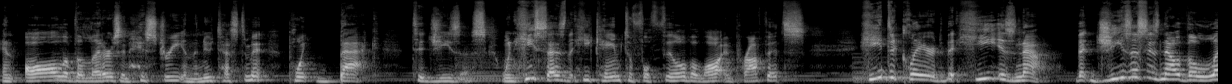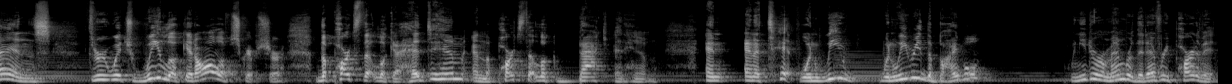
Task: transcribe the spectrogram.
And all of the letters in history in the New Testament point back to Jesus. When he says that he came to fulfill the law and prophets, he declared that he is now, that Jesus is now the lens through which we look at all of Scripture, the parts that look ahead to him and the parts that look back at him. And, and a tip when we, when we read the Bible, we need to remember that every part of it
